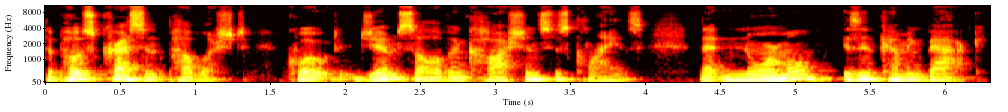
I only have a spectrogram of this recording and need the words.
The Post Crescent published, quote, Jim Sullivan cautions his clients that normal isn't coming back.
